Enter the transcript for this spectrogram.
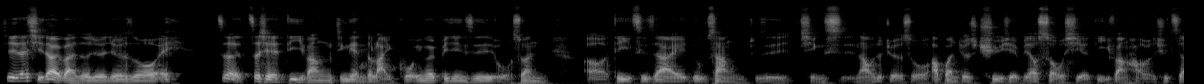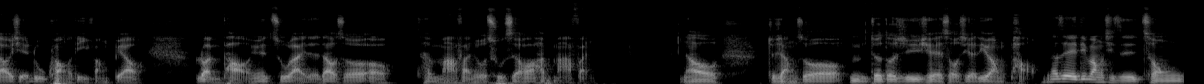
其实，在骑到一半的时候，就会觉得说，哎，这这些地方景点都来过，因为毕竟是我算。呃，第一次在路上就是行驶，然后我就觉得说，啊，不然就是去一些比较熟悉的地方好了，去知道一些路况的地方，不要乱跑，因为租来的到时候哦很麻烦，如果出事的话很麻烦。然后就想说，嗯，就都去一些熟悉的地方跑。那这些地方其实从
